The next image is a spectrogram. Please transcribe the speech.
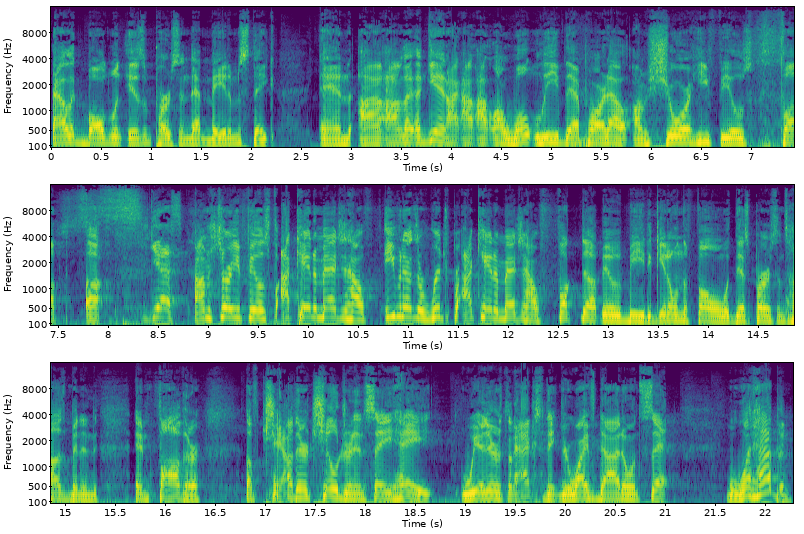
Alec Baldwin is a person that made a mistake, and I, I like again. I, I I won't leave that part out. I'm sure he feels fucked up. Yes. I'm sure he feels. I can't imagine how, even as a rich, I can't imagine how fucked up it would be to get on the phone with this person's husband and and father of, ch- their children and say, "Hey, we, there's an accident. Your wife died on set. Well, what happened?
